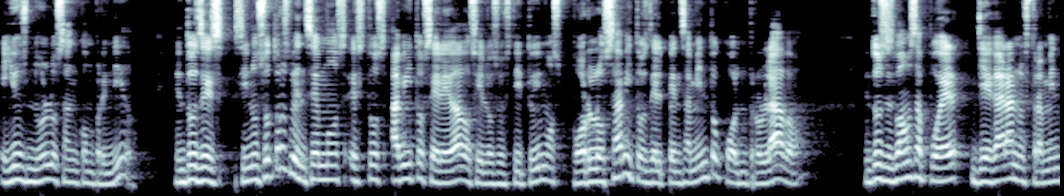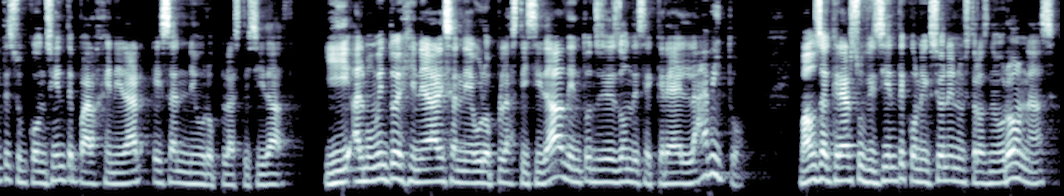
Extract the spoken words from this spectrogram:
ellos no los han comprendido. Entonces, si nosotros vencemos estos hábitos heredados y los sustituimos por los hábitos del pensamiento controlado, entonces vamos a poder llegar a nuestra mente subconsciente para generar esa neuroplasticidad. Y al momento de generar esa neuroplasticidad, entonces es donde se crea el hábito. Vamos a crear suficiente conexión en nuestras neuronas,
